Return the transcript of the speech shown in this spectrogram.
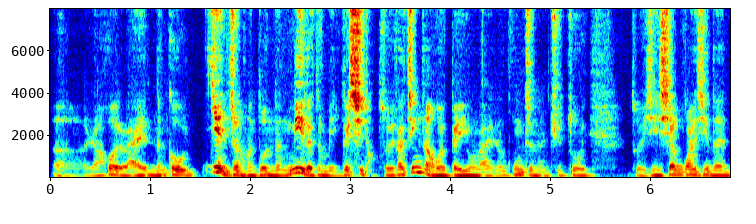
呃，然后来能够验证很多能力的这么一个系统，所以它经常会被用来人工智能去做做一些相关性的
